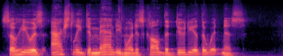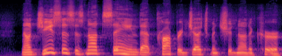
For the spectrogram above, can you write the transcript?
So he was actually demanding what is called the duty of the witness. Now, Jesus is not saying that proper judgment should not occur,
